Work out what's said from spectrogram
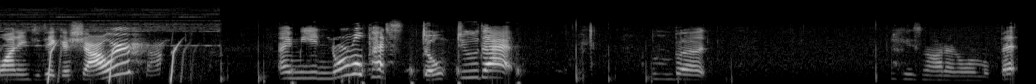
wanting to take a shower. I mean, normal pets don't do that, but he's not a normal pet.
